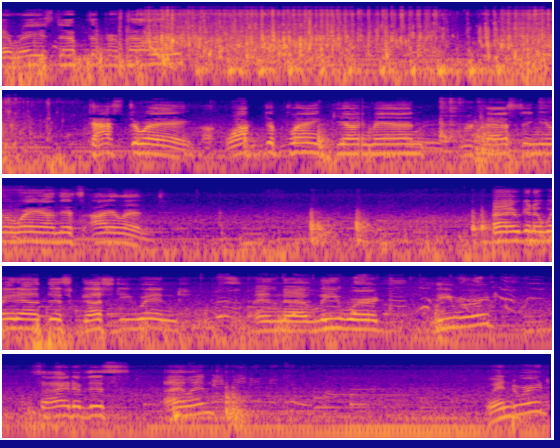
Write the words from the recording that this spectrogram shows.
I raised up the propeller. Cast away. Uh, Walk the plank, young man. We're casting you away on this island. All right, we're gonna wait out this gusty wind in the leeward, leeward side of this island. Windward?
